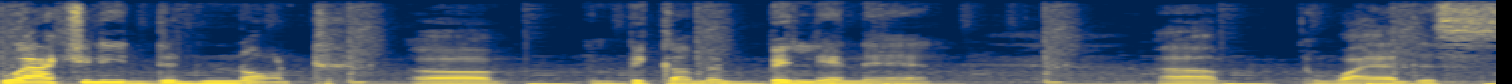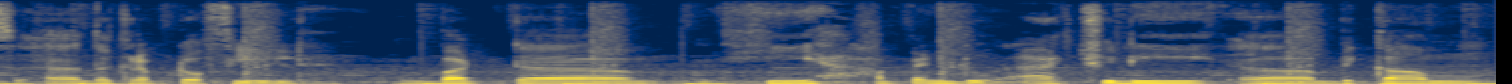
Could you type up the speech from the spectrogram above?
who actually did not uh, become a billionaire uh, via this, uh, the crypto field but uh, he happened to actually uh, become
